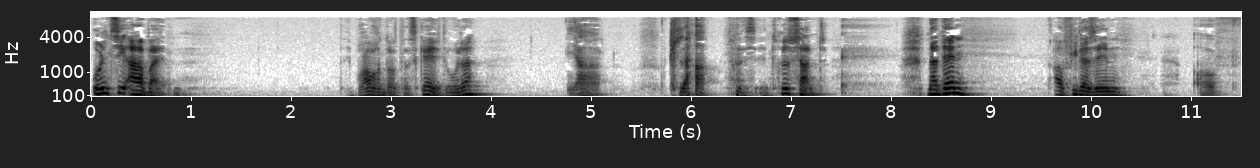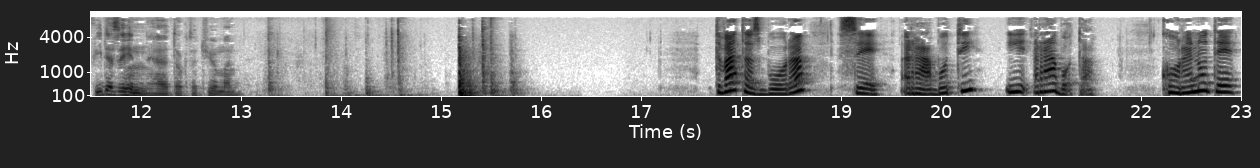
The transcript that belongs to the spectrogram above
Und Sie arbeiten. Brauchen doch das Geld, oder? ja, klar. Das ist interessant. Na denn, auf Wiedersehen. Auf Wiedersehen, Herr Dr. Thürmann. Двата збора се работи и работа. Коренот е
